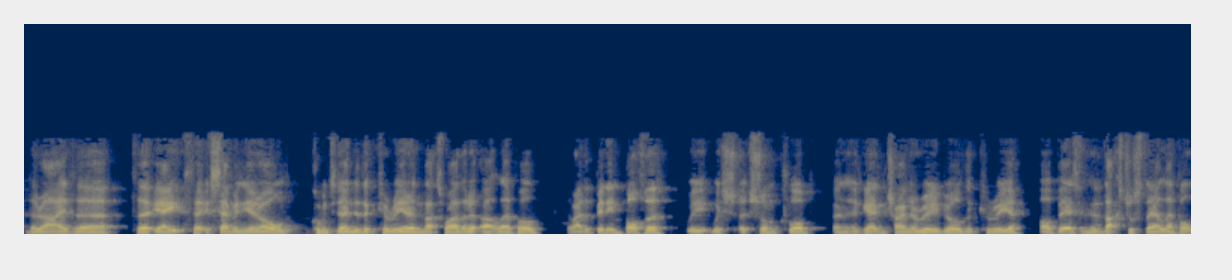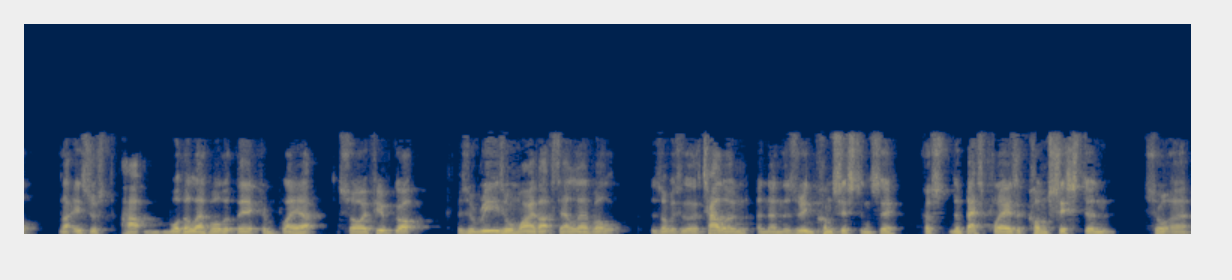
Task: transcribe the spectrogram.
They're either 38, 37 year old coming to the end of their career, and that's why they're at that level. They've either been in bother with, with at some club and again trying to rebuild the career, or basically that's just their level. That is just how, what the level that they can play at. So if you've got, there's a reason why that's their level. There's obviously the talent, and then there's the inconsistency because the best players are consistent. Of,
